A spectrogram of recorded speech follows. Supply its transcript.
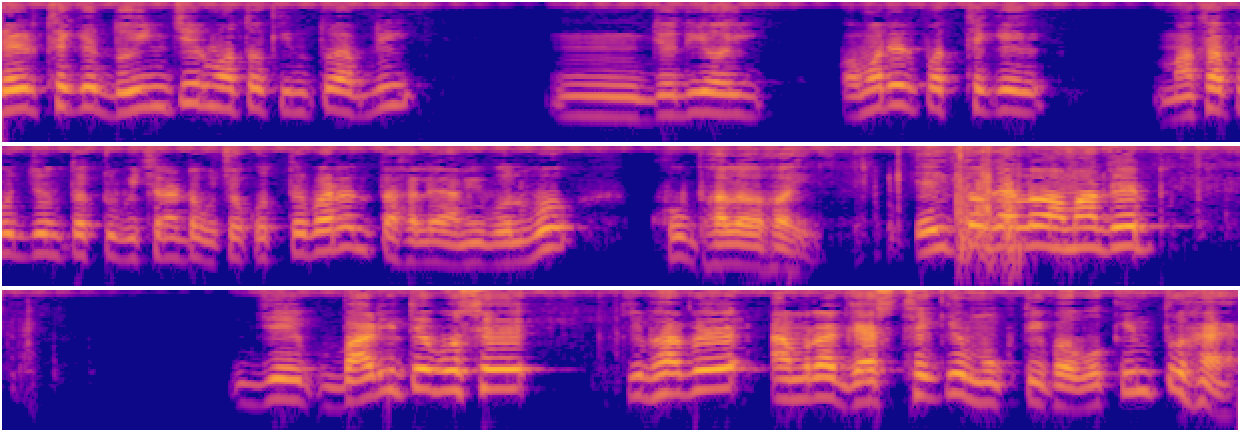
দেড় থেকে দুই ইঞ্চির মতো কিন্তু আপনি যদি ওই কমরের পর থেকে মাথা পর্যন্ত একটু বিছানাটা উঁচু করতে পারেন, তাহলে আমি বলব খুব ভালো হয়। এই তো গেল আমাদের যে বাড়িতে বসে কীভাবে আমরা গ্যাস থেকে মুক্তি পাবো, কিন্তু হ্যাঁ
